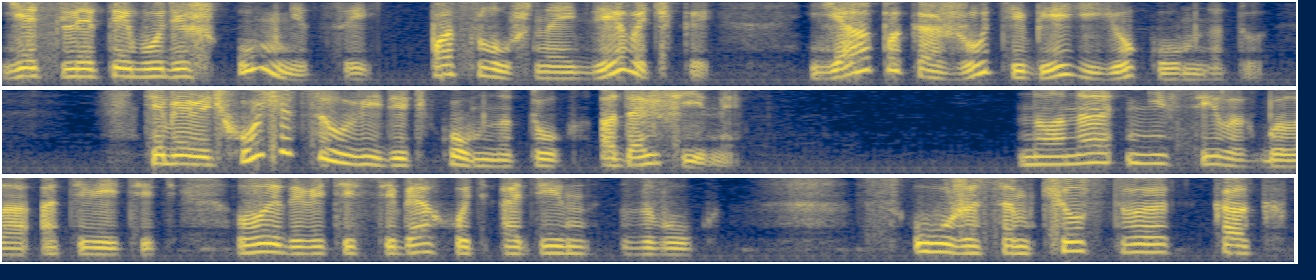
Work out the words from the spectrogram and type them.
«Если ты будешь умницей, послушной девочкой, я покажу тебе ее комнату. Тебе ведь хочется увидеть комнату Адольфины?» но она не в силах была ответить, выдавить из себя хоть один звук. С ужасом чувствуя, как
